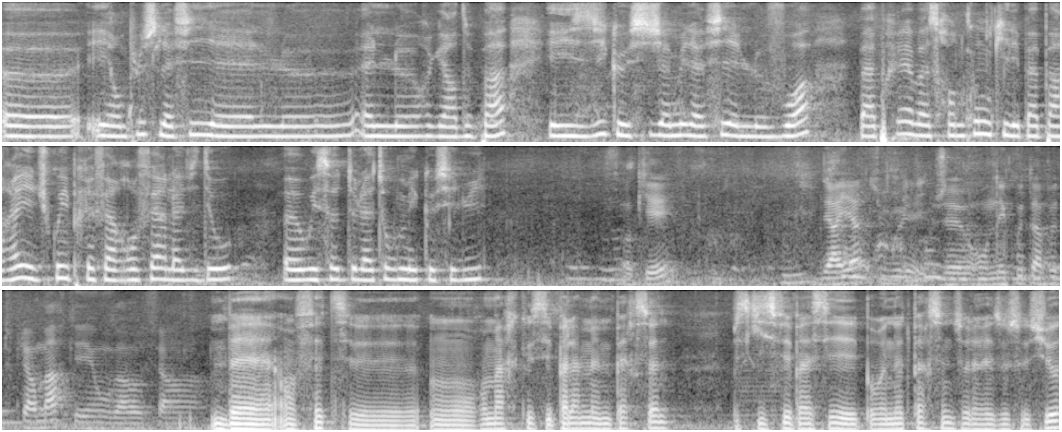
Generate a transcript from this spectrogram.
Euh, et en plus, la fille, elle euh, elle le regarde pas. Et il se dit que si jamais la fille, elle le voit, bah, après, elle va se rendre compte qu'il est pas pareil. Et du coup, il préfère refaire la vidéo euh, où il saute de la tour, mais que c'est lui. Ok. Derrière, tu voulais, je- on écoute un peu toutes les remarques et on va refaire un. Ben, en fait, euh, on remarque que c'est pas la même personne, parce qu'il se fait passer pour une autre personne sur les réseaux sociaux,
